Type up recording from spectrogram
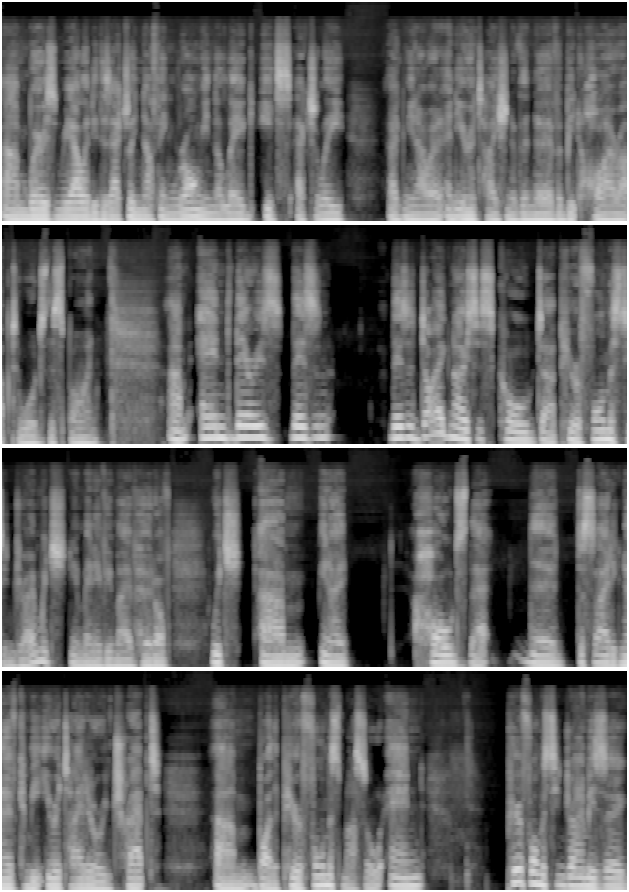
um, whereas in reality there's actually nothing wrong in the leg. It's actually a, you know an irritation of the nerve a bit higher up towards the spine, um, and there is there's an there's a diagnosis called uh, piriformis syndrome, which you know, many of you may have heard of, which um, you know holds that the, the sciatic nerve can be irritated or entrapped um, by the piriformis muscle. And piriformis syndrome is a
